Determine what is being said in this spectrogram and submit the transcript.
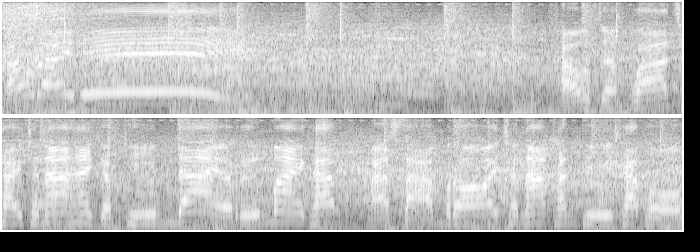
เท่าไรดีเขาจะคว้าชัยชนะให้กับทีมได้หรือไม่ครับอ่า300 ชนะทันทีครับผม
